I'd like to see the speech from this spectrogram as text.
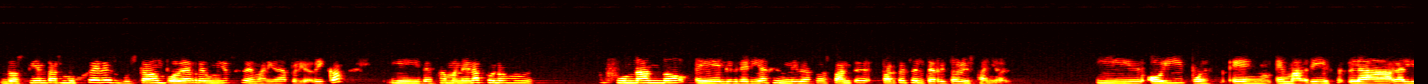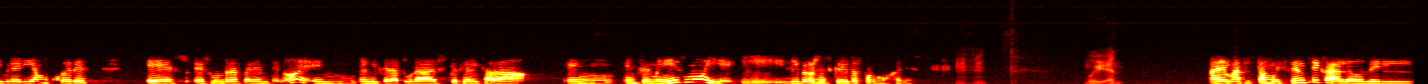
200 mujeres buscaban poder reunirse de manera periódica y de esta manera fueron fundando eh, librerías en diversas partes, del territorio español. Y hoy, pues, en, en Madrid, la, la librería Mujeres es, es un referente ¿no? en literatura especializada en, feminismo y, libros escritos por mujeres. Muy bien. Además está muy céntrica a lo del,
